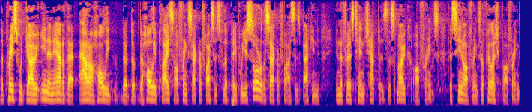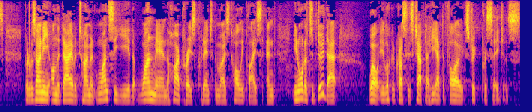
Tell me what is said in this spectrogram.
The priest would go in and out of that outer holy, the, the, the, holy place, offering sacrifices for the people. You saw all the sacrifices back in, in the first 10 chapters the smoke offerings, the sin offerings, the fellowship offerings. But it was only on the Day of Atonement, once a year, that one man, the high priest, could enter the most holy place. And in order to do that, well, you look across this chapter, he had to follow strict procedures.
